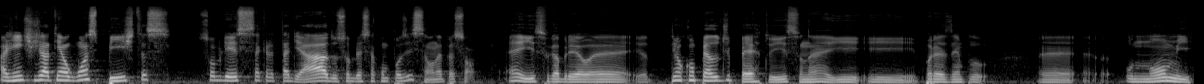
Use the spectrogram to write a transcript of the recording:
a gente já tem algumas pistas sobre esse secretariado, sobre essa composição, né, pessoal? É isso, Gabriel. É, eu tenho acompanhado de perto isso, né? E, e por exemplo, é, o nome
